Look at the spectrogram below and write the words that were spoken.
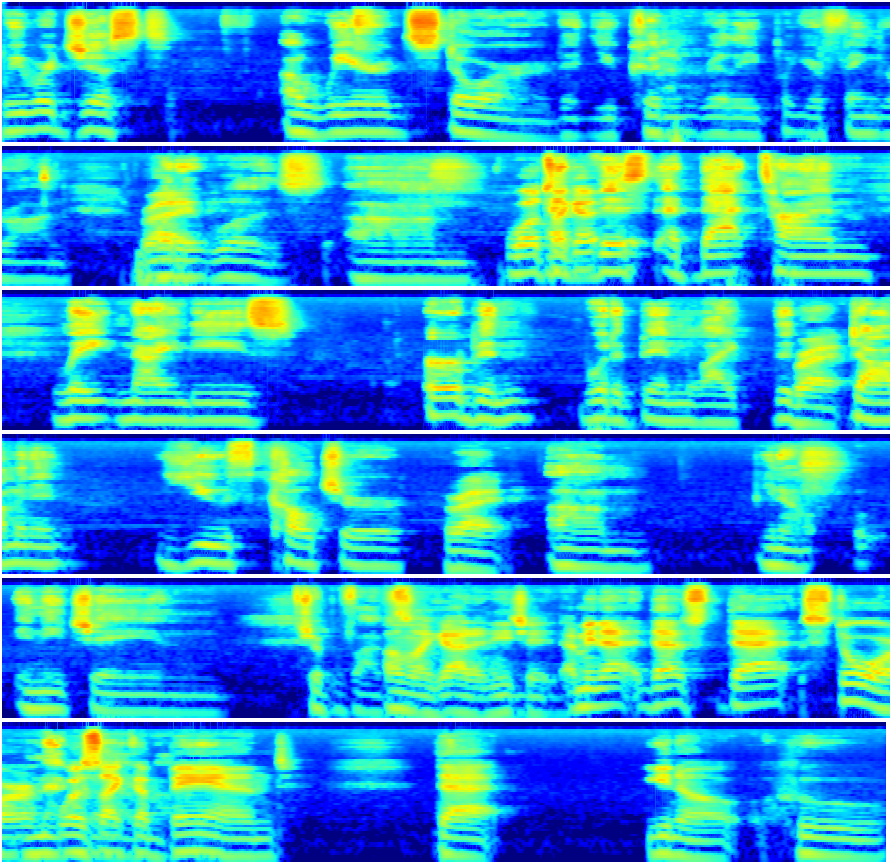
we were just a weird store that you couldn't really put your finger on what it was. Um, Well, it's at like a this at that time, late '90s, urban would have been like the Right. dominant youth culture. right. Um, you know, Iniche and Triple Five. Oh my god, I need Aniche. I mean that that's that store Mecca was like a rock. band that you know who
